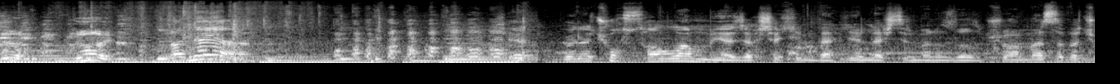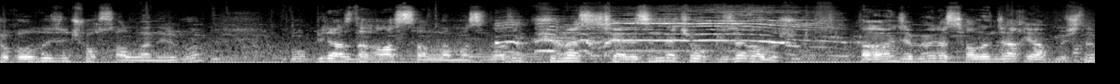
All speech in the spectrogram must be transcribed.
dur, dur. Lan ne ya? Böyle çok sallanmayacak şekilde yerleştirmeniz lazım. Şu an mesafe çok olduğu için çok sallanıyor bu. Bu biraz daha az sallanması lazım. Kümes içerisinde çok güzel olur. Daha önce böyle salıncak yapmıştım.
